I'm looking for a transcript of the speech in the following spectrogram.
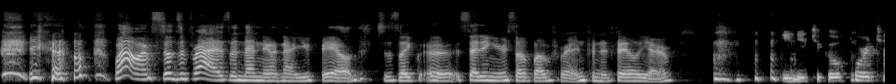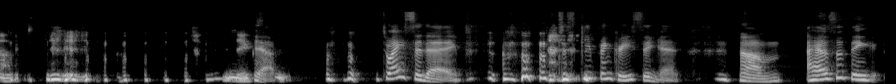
you know, wow, I'm still depressed. And then now you failed. It's just like uh, setting yourself up for infinite failure. you need to go four times. Next yeah. Week. twice a day. Just keep increasing it. Um, I also think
